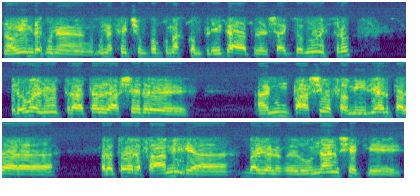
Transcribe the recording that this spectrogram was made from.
Noviembre es una, una fecha un poco más complicada para el sector nuestro, pero bueno, tratar de hacer eh, algún paseo familiar para, para toda la familia, valga la redundancia, que,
